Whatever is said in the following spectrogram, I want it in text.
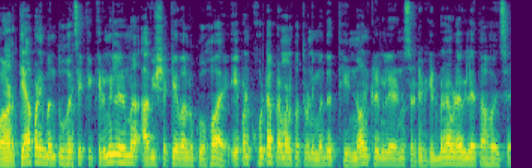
પણ ત્યાં પણ એ બનતું હોય છે કે ક્રિમિનલમાં આવી શકે એવા લોકો હોય, એ પણ ખોટા પ્રમાણપત્રોની મદદથી નોન ક્રિમિનલનું સર્ટિફિકેટ બનાવડાવી લેતા હોય છે.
